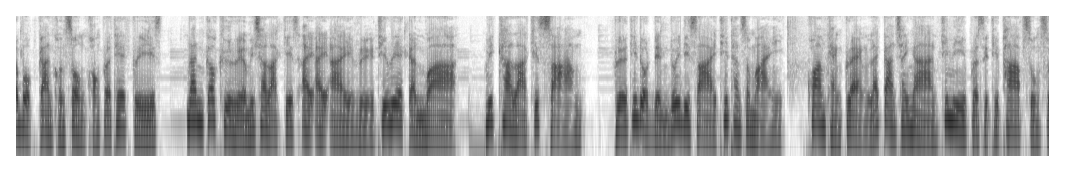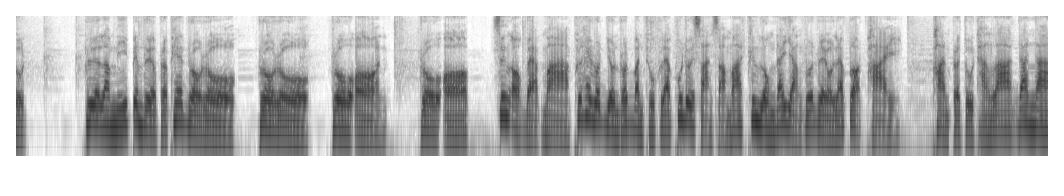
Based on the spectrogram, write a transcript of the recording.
ระบบการขนส่งของประเทศกรีซ นั่นก็คือเรือมิชาลากิส III หรือที่เรียกกันว่า มิคาลาคิส 3 เรือที่โดดเด่นด้วยดีไซน์ที่ทันสมัย ความแข็งแกร่งและการใช้งานที่มีประสิทธิภาพสูงสุด เรือลำนี้เป็นเรือประเภทโรโรโรโรโรออน โรออฟซึ่งออกแบบมาเพื่อให้รถยนต์รถบรรทุกและผู้โดยสารสามารถขึ้นลงได้อย่างรวดเร็วและปลอดภัย ผ่านประตูทางลาดด้านหน้า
